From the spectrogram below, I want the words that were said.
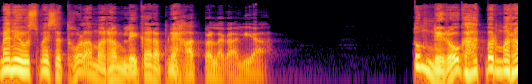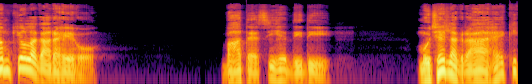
मैंने उसमें से थोड़ा मरहम लेकर अपने हाथ पर लगा लिया। तुम निरोग हाथ पर मरहम क्यों लगा रहे हो? बात ऐसी है, दीदी। मुझे लग रहा है कि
